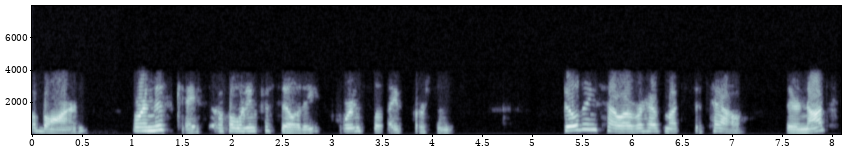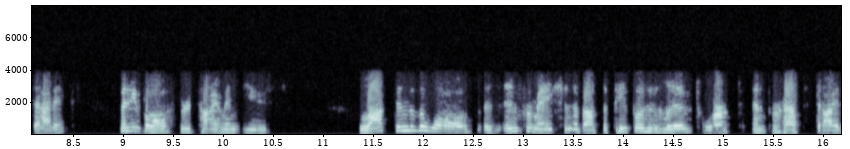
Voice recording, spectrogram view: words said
a barn, or in this case, a holding facility for enslaved persons. Buildings, however, have much to tell. They're not static, but evolve through time and use. Locked into the walls is information about the people who lived, worked, and perhaps died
